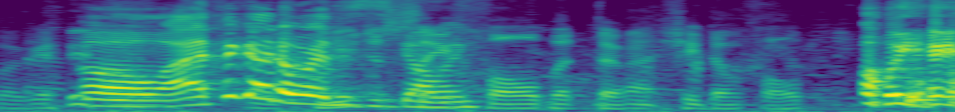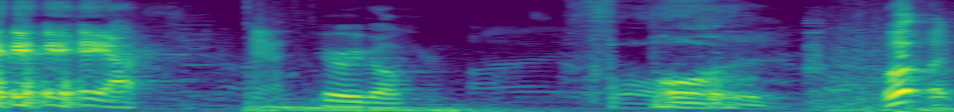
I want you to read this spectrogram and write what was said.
Okay. Oh, I think I know where You this just is going. say fall, but don't actually don't fall. Oh yeah, yeah, yeah, yeah. Here we go. Fall. Whoop.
